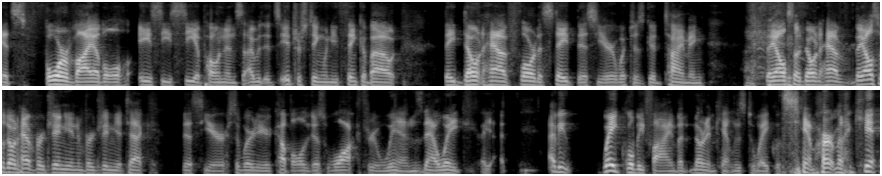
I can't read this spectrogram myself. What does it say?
It's four viable ACC opponents. I was. It's interesting when you think about they don't have Florida State this year, which is good timing. They also don't have they also don't have Virginia and Virginia Tech this year. So where do you a couple just walk through wins? Now Wake, uh, I mean Wake will be fine, but Notre Dame can't lose to Wake with Sam Hartman. I can't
